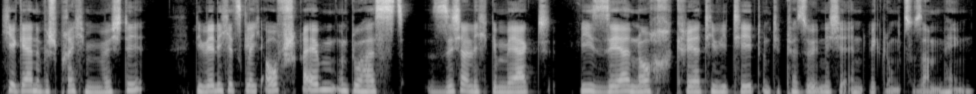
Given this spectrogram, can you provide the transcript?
hier gerne besprechen möchte. Die werde ich jetzt gleich aufschreiben und du hast sicherlich gemerkt, wie sehr noch Kreativität und die persönliche Entwicklung zusammenhängen.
